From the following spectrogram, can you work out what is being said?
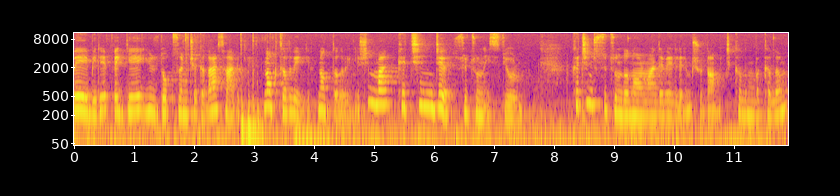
B1'i ve G193'e kadar sabitledik. Noktalı virgül, noktalı virgül. Şimdi ben kaçıncı sütunu istiyorum? Kaçıncı sütunda normalde verilerim? Şuradan bir çıkalım bakalım.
